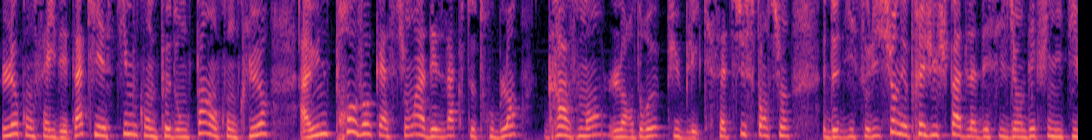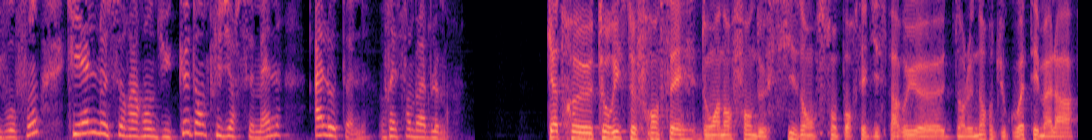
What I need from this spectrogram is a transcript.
le Conseil d'État qui estime qu'on ne peut donc pas en conclure à une provocation à des actes troublant gravement l'ordre public. Cette suspension de dissolution ne préjuge pas de la décision définitive au fond qui, elle, ne sera rendue que dans plusieurs semaines, à l'automne, vraisemblablement. Quatre touristes français, dont un enfant de 6 ans, sont portés disparus euh, dans le nord du Guatemala.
